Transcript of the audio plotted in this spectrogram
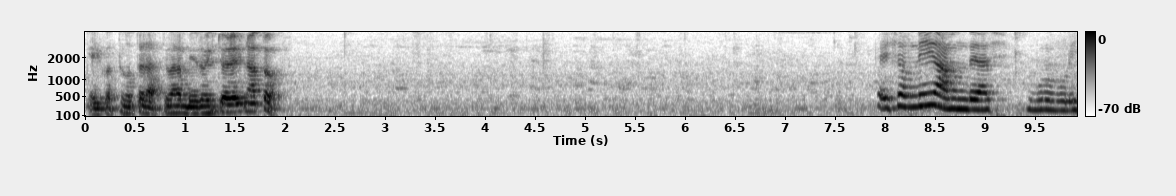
এই করতে করতে রাত্রিবেলা বেরোই টেরোই না তো। এইসব নিয়েই আনন্দে আসি বুড়ো বুড়ি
